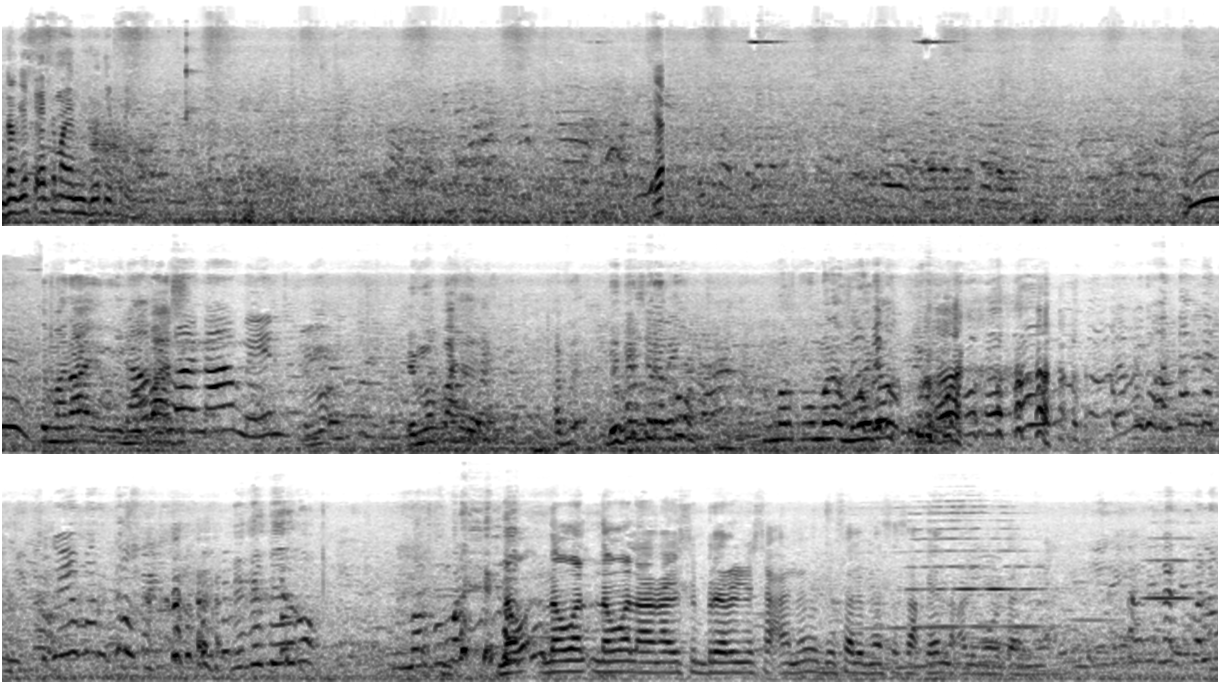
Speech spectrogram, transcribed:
Andang guys, SMM duty free. Yep. mana yung imupas Tama namin. imupas bibir ko Marco mo na mo daw Dami ko ang tangkat. Si Kuya Marco. Bibibiro ko. Marco mo na. nawala, nawala nga yung sombrero niya sa ano, doon sa loob ng sasakyan, nakalimutan niya. Yung tangkat pa lang,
